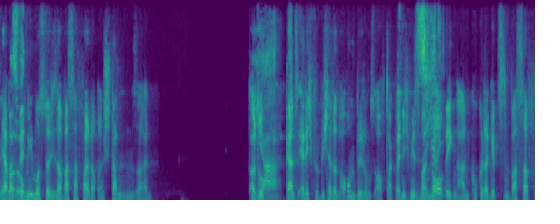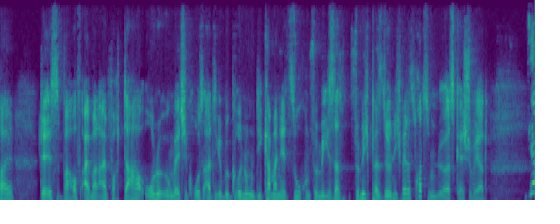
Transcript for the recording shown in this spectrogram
Ja, aber Also irgendwie muss doch dieser Wasserfall doch entstanden sein. Also Ja. ganz ehrlich, für mich hat das auch einen Bildungsauftrag. Wenn ich mir jetzt mal Sicherlich. Norwegen angucke, da gibt es einen Wasserfall, der ist, war auf einmal einfach da, ohne irgendwelche großartige Begründung. Die kann man jetzt suchen. Für mich ist das, für mich persönlich wäre das trotzdem ein Earth Cache wert. Ja,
